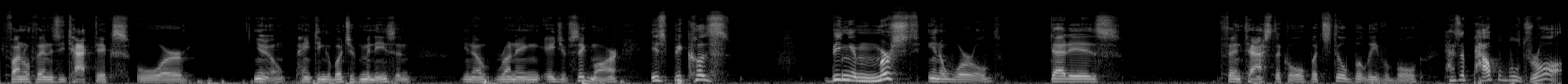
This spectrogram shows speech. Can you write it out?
final fantasy tactics or you know painting a bunch of minis and you know running age of sigmar is because being immersed in a world that is fantastical but still believable has a palpable draw.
